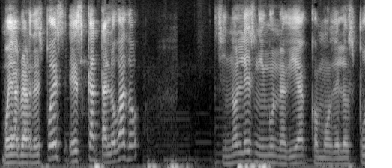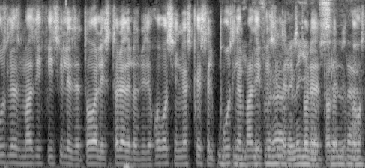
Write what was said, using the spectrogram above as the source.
Voy a hablar después, es catalogado. Si no lees ninguna guía como de los puzzles más difíciles de toda la historia de los videojuegos, si no es que es el puzzle más difícil de la historia de todos los videojuegos.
